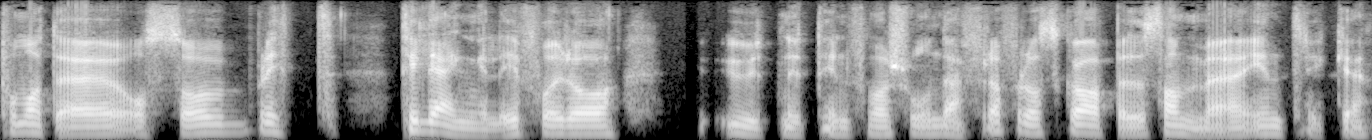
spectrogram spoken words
på en måte også blitt tilgjengelig for å utnytte informasjon derfra for å skape det samme inntrykket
